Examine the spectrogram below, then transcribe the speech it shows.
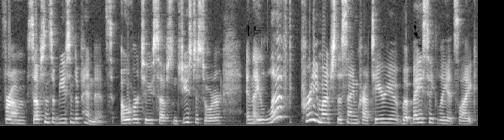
from substance abuse and dependence over to substance use disorder. And they left pretty much the same criteria, but basically it's like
